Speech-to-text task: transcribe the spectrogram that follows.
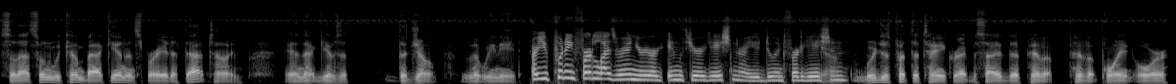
So that's when we come back in and spray it at that time, and that gives it the jump that we need. Are you putting fertilizer in your in with your irrigation? Are you doing fertigation? We just put the tank right beside the pivot pivot point or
